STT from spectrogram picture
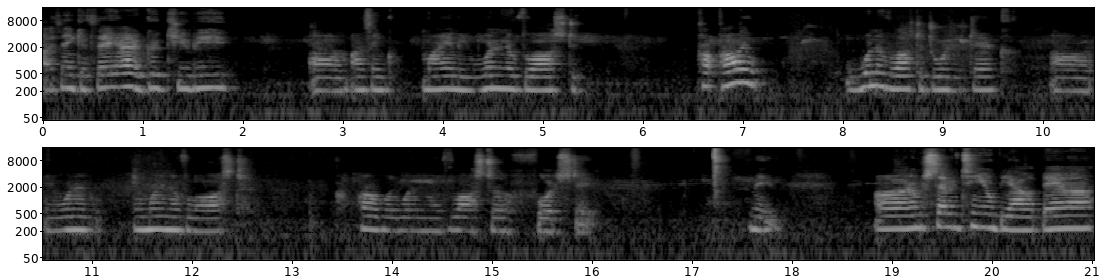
I think if they had a good QB, um, I think Miami wouldn't have lost to pro- probably wouldn't have lost to Georgia Tech, um, and wouldn't have, and wouldn't have lost probably wouldn't have lost to Florida State. Maybe. Uh, number seventeen will be Alabama.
